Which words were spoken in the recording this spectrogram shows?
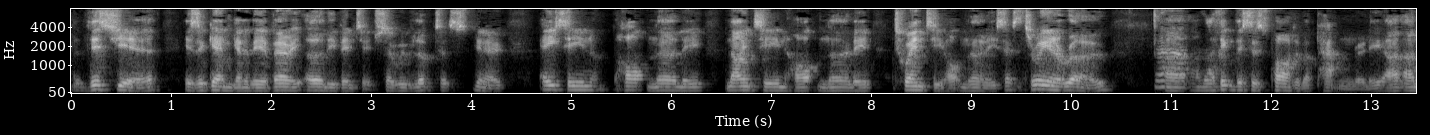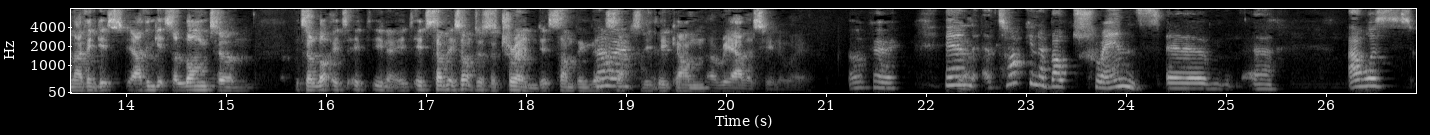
This year is again going to be a very early vintage. So we've looked at, you know, 18 hot and early, 19 hot and early, 20 hot and early. So it's three in a row. Uh-huh. Uh, and I think this is part of a pattern, really. Uh, and I think it's I think it's a long term. It's a lot. It's it, you know it, it's something. It's not just a trend. It's something that's actually become a reality in a way. Okay. And yeah. talking about trends, um, uh, I was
